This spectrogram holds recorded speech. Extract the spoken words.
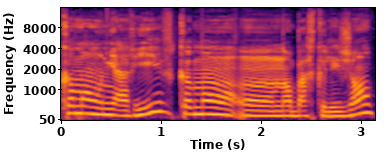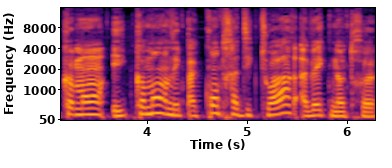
comment on y arrive, comment on embarque les gens, comment et comment on n'est pas contradictoire avec notre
